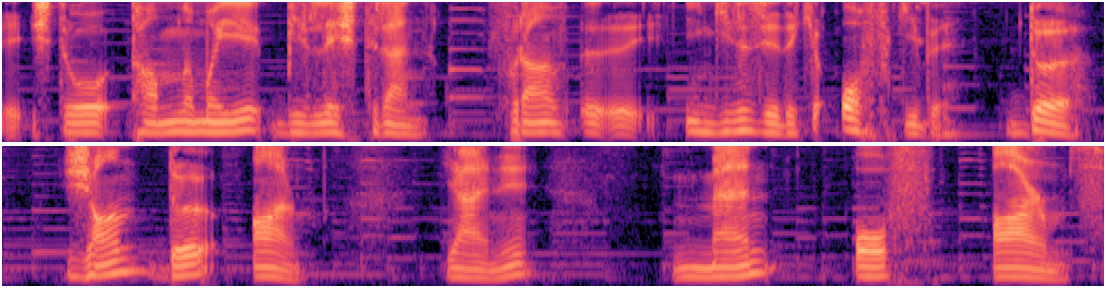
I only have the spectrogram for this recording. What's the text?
e, işte o tamlamayı birleştiren Frans e, e, İngilizce'deki of gibi. De. Jean de arm. Yani man of arms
